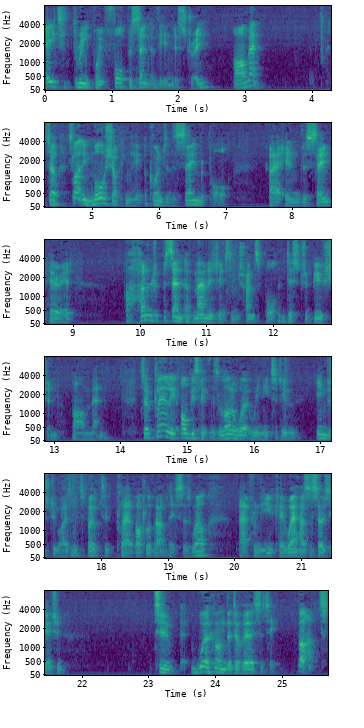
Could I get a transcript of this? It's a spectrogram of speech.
83.4% of the industry are men. So, slightly more shockingly, according to the same report, uh, in the same period, 100% of managers in transport and distribution are men. So, clearly, obviously, there's a lot of work we need to do industry wise. We spoke to Claire Bottle about this as well uh, from the UK Warehouse Association to work on the diversity. But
